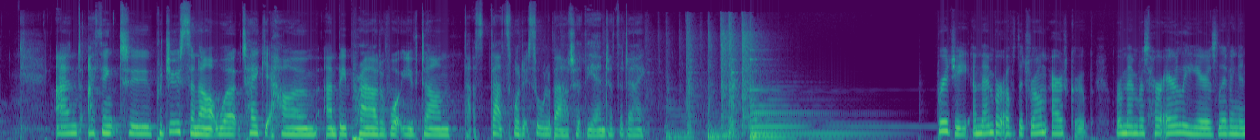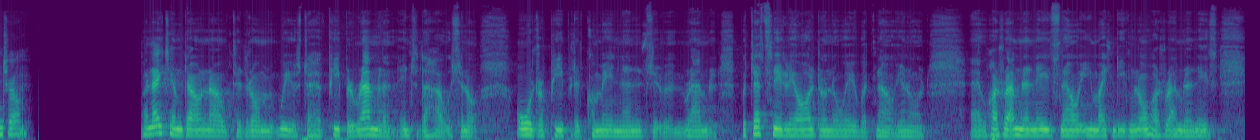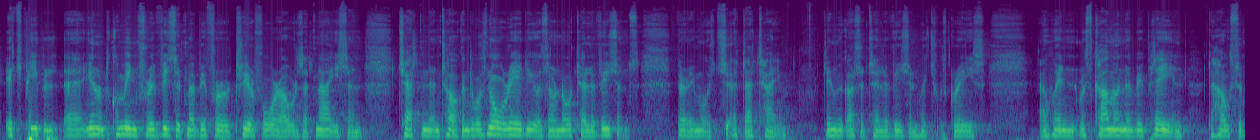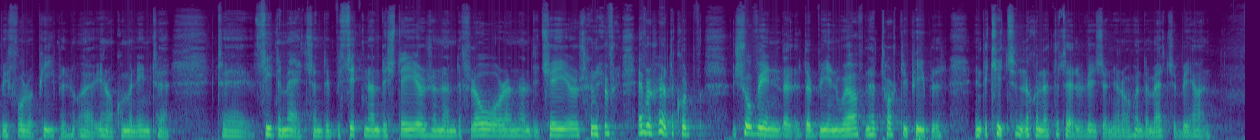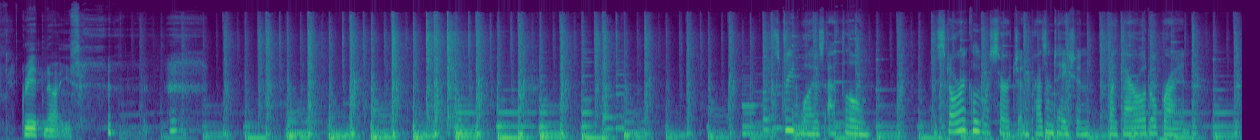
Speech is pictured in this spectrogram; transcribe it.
And I think to produce an artwork, take it home, and be proud of what you've done, that's, that's what it's all about at the end of the day. Bridgie, a member of the Drum Art Group, remembers her early years living in Drum. When I came down now to the room, we used to have people rambling into the house, you know, older people that come in and ramble. But that's nearly all done away with now, you know. Uh, what rambling is now, you mightn't even know what rambling is. It's people, uh, you know, to come in for a visit, maybe for three or four hours at night and chatting and talking. There was no radios or no televisions very much at that time. Then we got a television, which was great. And when was Roscommon would be playing, the house would be full of people, uh, you know, coming in to, to see the match, and they'd be sitting on the stairs and on the floor and on the chairs, and every, everywhere they could shove in, there'd be in. We often had 30 people in the kitchen looking at the television, you know, when the match would be on. Great noise. Streetwise Athlone. Historical research and presentation by Gearoid O'Brien.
